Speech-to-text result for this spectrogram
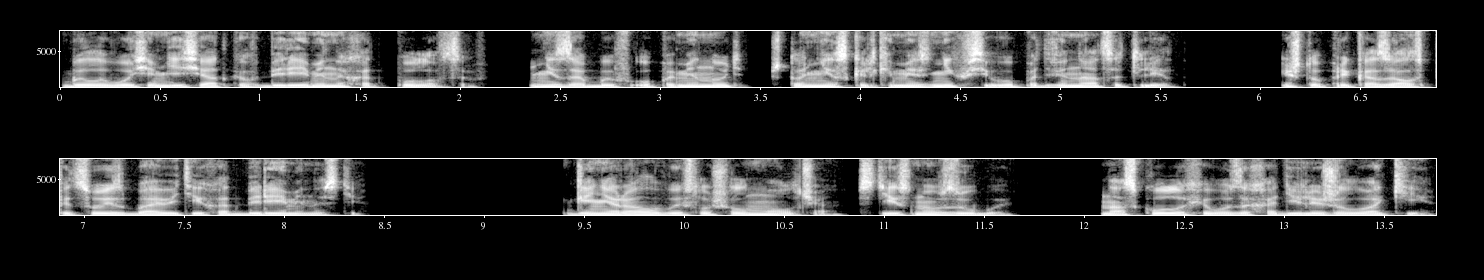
было восемь десятков беременных от половцев, не забыв упомянуть, что нескольким из них всего по 12 лет, и что приказал спецу избавить их от беременности. Генерал выслушал молча, стиснув зубы. На скулах его заходили желваки.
